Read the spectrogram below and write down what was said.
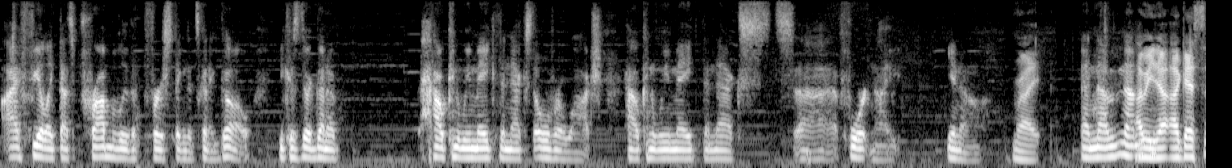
I feel like that's probably the first thing that's going to go because they're going to. How can we make the next Overwatch? How can we make the next uh, Fortnite? You know, right? And now, now, I mean, I guess,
